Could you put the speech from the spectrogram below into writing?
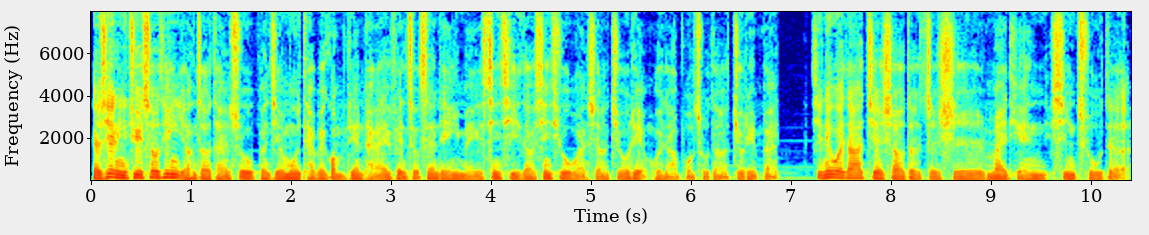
感谢您继续收听杨照谈书。本节目以台北广播电台 FM 九三点一，每个星期一到星期五晚上九点为大家播出到九点半。今天为大家介绍的，这是麦田新出的，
